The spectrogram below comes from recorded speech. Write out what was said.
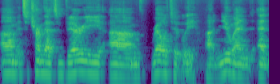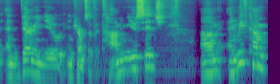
Um, it's a term that's very um, relatively uh, new and, and, and very new in terms of a common usage. Um, and we've come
